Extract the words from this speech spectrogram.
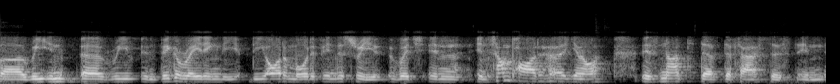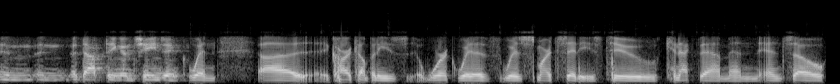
uh, rein, uh, reinvigorating the, the automotive industry, which in in some part, uh, you know, is not the, the fastest in, in, in adapting and changing. When uh, car companies work with with smart cities to connect them, and and so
